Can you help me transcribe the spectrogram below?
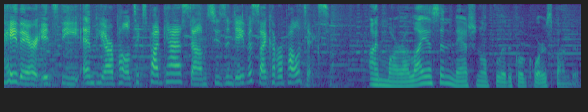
Hey there, it's the NPR Politics Podcast. I'm Susan Davis. I cover politics. I'm Mara Liasson, national political correspondent.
